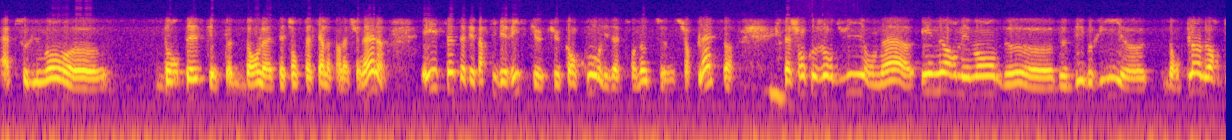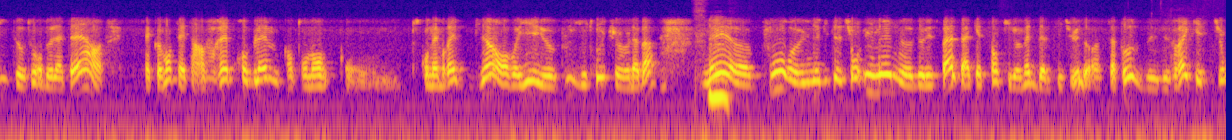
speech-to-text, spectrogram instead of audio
absolument dantesque dans la station spatiale internationale. Et ça, ça fait partie des risques que qu'encourent les astronautes sur place, sachant qu'aujourd'hui, on a énormément de, débris dans plein d'orbites autour de la Terre. Ça commence à être un vrai problème quand on en, parce qu'on aimerait bien envoyer plus de trucs là-bas. Mais pour une habitation humaine de l'espace à 400 km d'altitude, ça pose des vraies questions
